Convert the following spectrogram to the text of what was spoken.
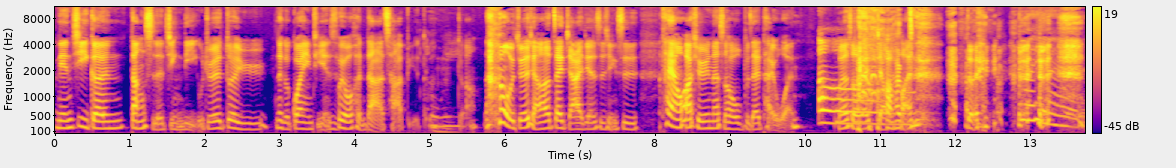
年纪跟当时的经历，我觉得对于那个观影体验是会有很大的差别的，对啊。然 后我觉得想要再加一件事情是，太阳花学运那时候我不在台湾。Oh, 我那时候在交换，对，对。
